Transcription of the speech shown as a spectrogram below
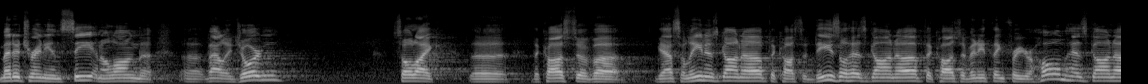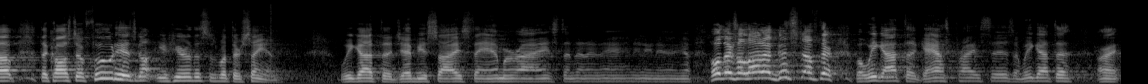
Mediterranean Sea and along the uh, Valley Jordan. So, like the, the cost of uh, Gasoline has gone up, the cost of diesel has gone up, the cost of anything for your home has gone up, the cost of food has gone. You hear this is what they're saying. We got the Jebusites, the Amorites. Da, da, da, oh, there's a lot of good stuff there, but we got the gas prices and we got the. All right.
